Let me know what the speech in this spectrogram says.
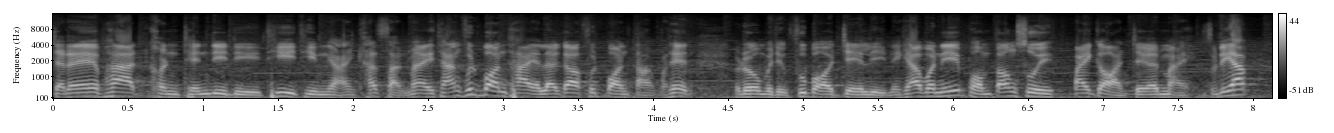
จะได้ไม่พลาดคอนเทนต์ดีๆ ที่ทีมงานคัดสรรมาให้ทั้งฟุตบอลไทย แล้วก็ฟุตบอลต่างประเทศรวมไปถึงฟุตบอลเจลีกนะครับวันนี้ผมต้องซุยไปก่อนเจอกันใหม่สวัสดีครับ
